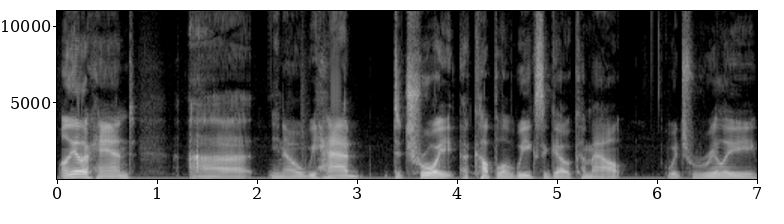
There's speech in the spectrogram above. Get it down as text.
On the other hand, uh, you know, we had Detroit a couple of weeks ago come out, which really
